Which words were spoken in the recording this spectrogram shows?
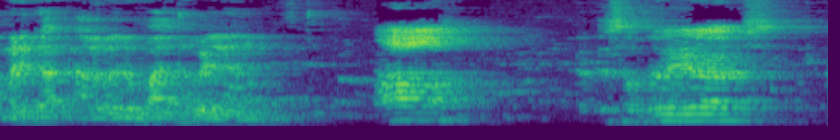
అమెరికాకు నలభై రూపాయలతో వెళ్ళాను Now, in just a few years,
